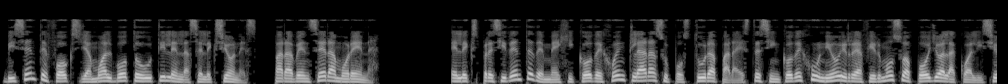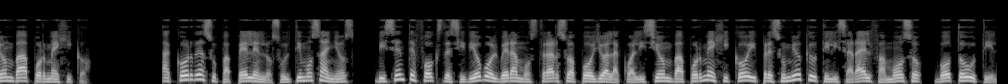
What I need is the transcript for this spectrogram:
Vicente Fox llamó al voto útil en las elecciones, para vencer a Morena. El expresidente de México dejó en clara su postura para este 5 de junio y reafirmó su apoyo a la coalición Va por México. Acorde a su papel en los últimos años, Vicente Fox decidió volver a mostrar su apoyo a la coalición Va por México y presumió que utilizará el famoso voto útil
